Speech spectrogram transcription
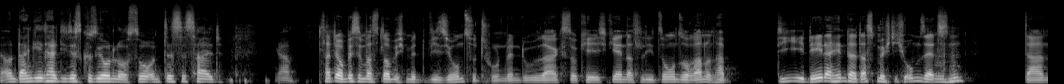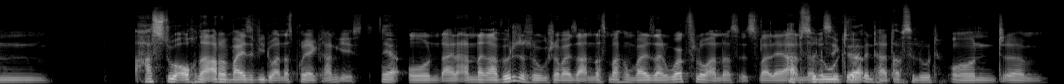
Ja, und dann geht halt die Diskussion los. So, und das ist halt, ja. Das hat ja auch ein bisschen was, glaube ich, mit Vision zu tun. Wenn du sagst, okay, ich gehe an das Lied so und so ran und habe die Idee dahinter, das möchte ich umsetzen, Mhm. dann hast du auch eine Art und Weise, wie du an das Projekt rangehst. Ja. Und ein anderer würde das logischerweise anders machen, weil sein Workflow anders ist, weil er anderes Absolut, ja. Equipment hat. Absolut. Und ähm,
